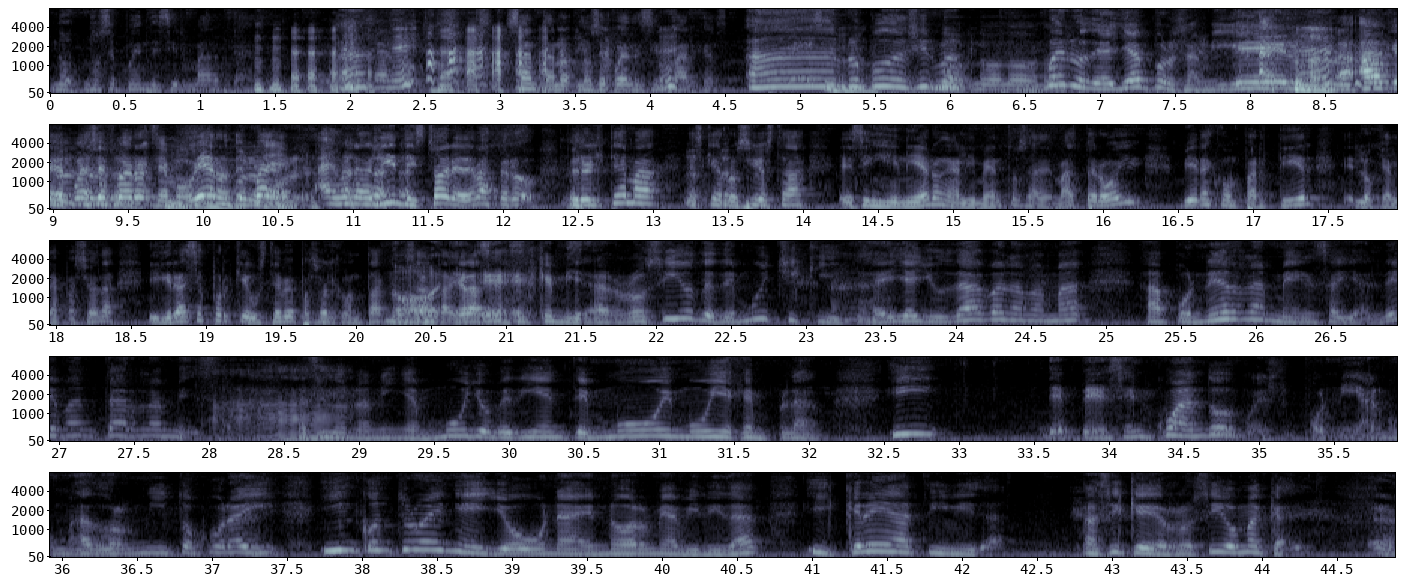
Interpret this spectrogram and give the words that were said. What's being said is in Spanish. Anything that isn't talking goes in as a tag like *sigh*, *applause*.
No, no se pueden decir marcas. *laughs* Santa, no, no se pueden decir marcas. Ah, no puedo decir No, no, no, no. Bueno, de allá por San Miguel. Ah, Aunque después se fueron, se movieron después. Hay una linda historia además, pero, pero el tema es que Rocío está, es ingeniero en alimentos además, pero hoy viene a compartir eh, lo que le apasiona y gracias porque usted me pasó el contacto, No, Santa, gracias. eh, es que mira, Rocío desde muy chiquita, ella ayudaba a la mamá a poner la mesa y a levantar la mesa. Ah. Ha sido una niña muy obediente, muy, muy ejemplar. Y de vez en cuando, pues ponía algún adornito por ahí y encontró en ello una enorme habilidad y creatividad. Así que Rocío Macay,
